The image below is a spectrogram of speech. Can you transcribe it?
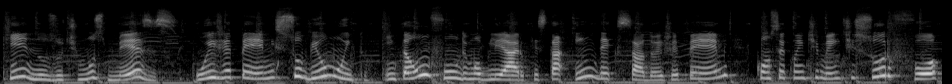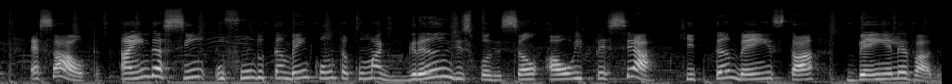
que nos últimos meses o IGPM subiu muito. Então, um fundo imobiliário que está indexado ao IGPM, consequentemente, surfou essa alta. Ainda assim, o fundo também conta com uma grande exposição ao IPCA, que também está bem elevado.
